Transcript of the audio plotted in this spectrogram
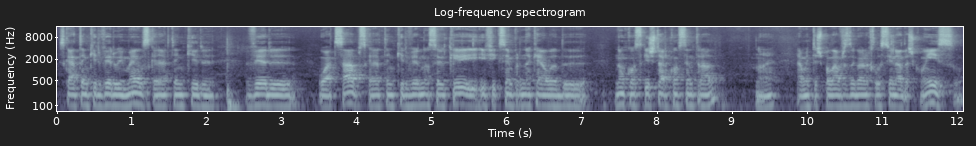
se calhar tenho que ir ver o e-mail, se calhar tenho que ir ver eh, o WhatsApp, se calhar tenho que ir ver não sei o quê e, e fico sempre naquela de não conseguir estar concentrado, não é? Há muitas palavras agora relacionadas com isso,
